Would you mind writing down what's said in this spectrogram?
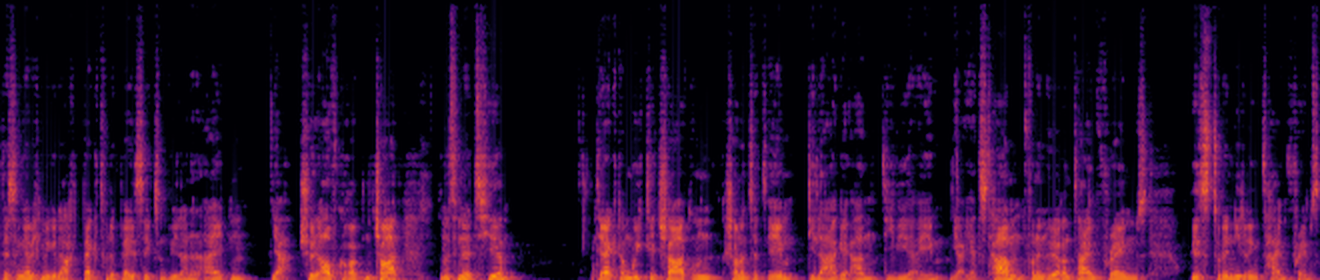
Deswegen habe ich mir gedacht, back to the basics und wieder einen alten, ja, schön aufgeräumten Chart. Und wir sind jetzt hier direkt am Weekly Chart und schauen uns jetzt eben die Lage an, die wir eben ja jetzt haben, von den höheren Timeframes bis zu den niedrigen Timeframes.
